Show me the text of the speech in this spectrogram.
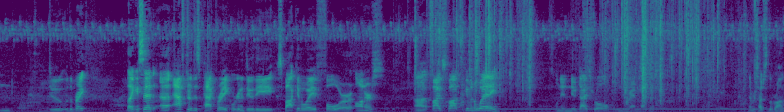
and do the break. Like I said, uh, after this pack break, we're going to do the spot giveaway for honors. Uh, five spots given away. We'll need a new dice roll, new randomizer. Never touched the LeBron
